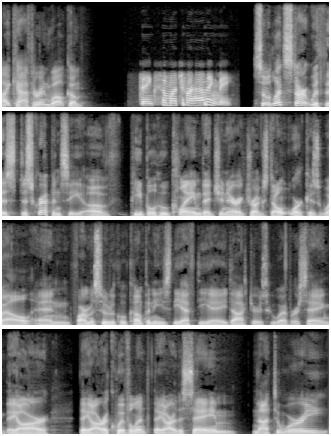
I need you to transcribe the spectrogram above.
Hi, Katherine. Welcome. Thanks so much for having me. So let's start with this discrepancy of people who claim that generic drugs don't work as well, and pharmaceutical companies, the FDA, doctors, whoever, saying they are they are equivalent, they are the same, not to worry.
